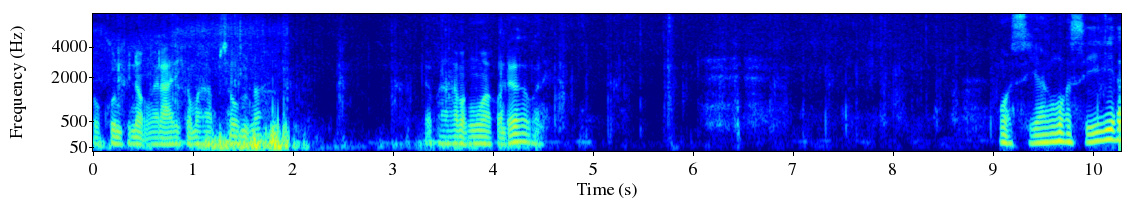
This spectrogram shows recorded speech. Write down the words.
ขอบคุณพี่น้องเวลาที่เขามาหาชมเนาะเดี๋ยวพาบางงัวก่อนเด้อวันนี้งัวเสียงัวเสีย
